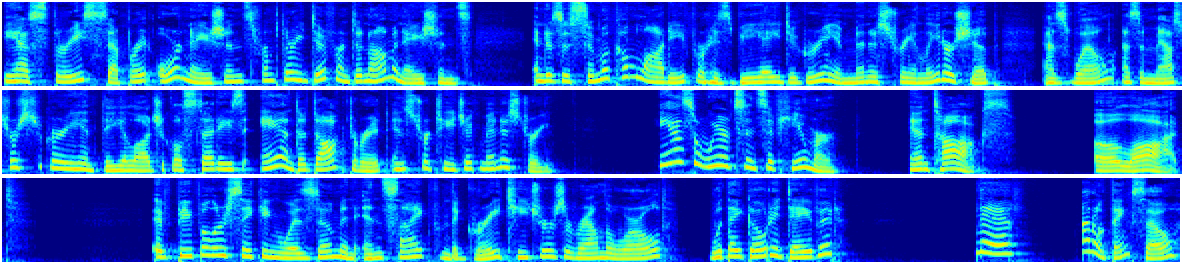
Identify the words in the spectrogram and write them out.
He has three separate ordinations from three different denominations and is a summa cum laude for his BA degree in ministry and leadership, as well as a master's degree in theological studies and a doctorate in strategic ministry. He has a weird sense of humor and talks a lot. If people are seeking wisdom and insight from the great teachers around the world, would they go to David? Nah, I don't think so.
